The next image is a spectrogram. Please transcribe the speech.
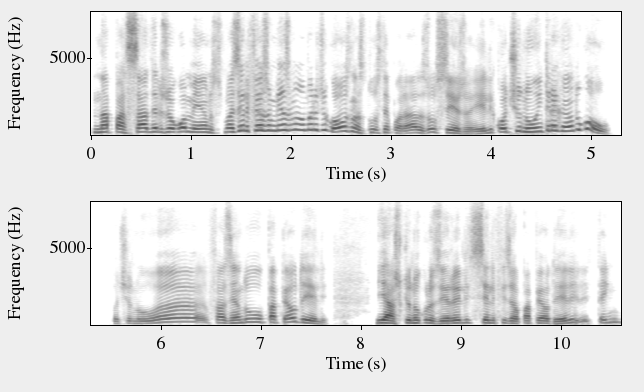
Na passada ele jogou menos, mas ele fez o mesmo número de gols nas duas temporadas, ou seja, ele continua entregando gol, continua fazendo o papel dele. E acho que no Cruzeiro, ele, se ele fizer o papel dele, ele tem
